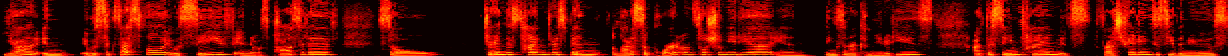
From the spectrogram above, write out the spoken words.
yeah, and it was successful, it was safe, and it was positive. So during this time, there's been a lot of support on social media and things in our communities. At the same time, it's frustrating to see the news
